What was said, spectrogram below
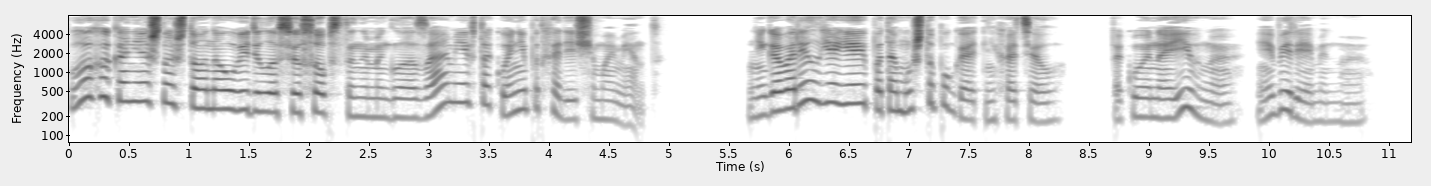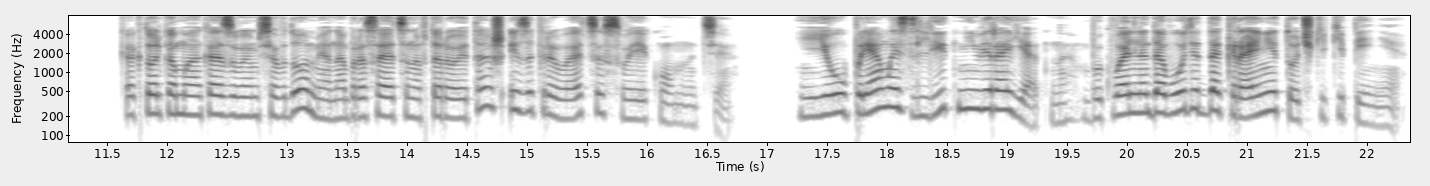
Плохо, конечно, что она увидела все собственными глазами и в такой неподходящий момент. Не говорил я ей, потому что пугать не хотел такую наивную и беременную. Как только мы оказываемся в доме, она бросается на второй этаж и закрывается в своей комнате. Ее упрямость злит невероятно, буквально доводит до крайней точки кипения.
